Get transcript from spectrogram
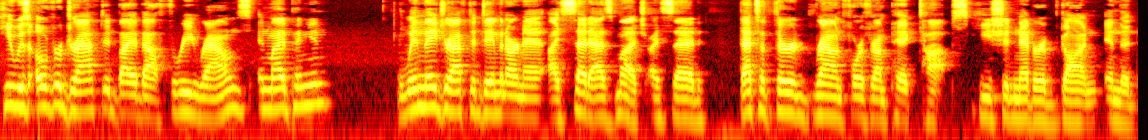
He was overdrafted by about three rounds, in my opinion. When they drafted Damon Arnette, I said as much. I said, that's a third round, fourth round pick tops. He should never have gone in the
